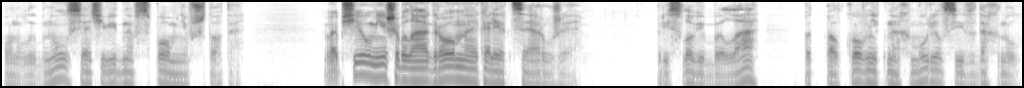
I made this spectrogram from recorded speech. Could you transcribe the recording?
Он улыбнулся, очевидно, вспомнив что-то. Вообще у Миши была огромная коллекция оружия. При слове «была» подполковник нахмурился и вздохнул.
